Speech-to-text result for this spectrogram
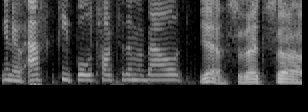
you know ask people talk to them about yeah so that's uh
